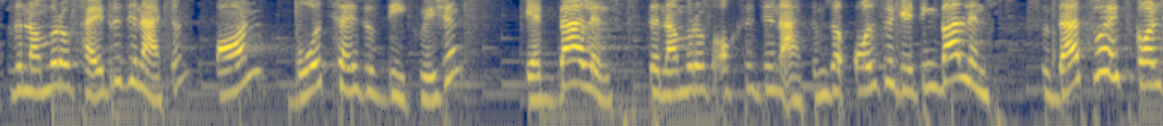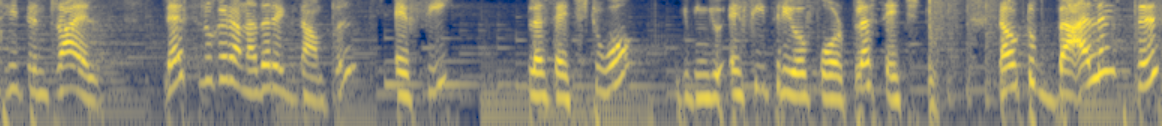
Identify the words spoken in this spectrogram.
So the number of hydrogen atoms on both sides of the equation get balanced. The number of oxygen atoms are also getting balanced. So that's why it's called hit and trial. Let's look at another example. Fe plus H2O giving you Fe3O4 plus H2. Now to balance this,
